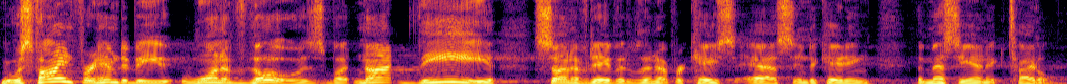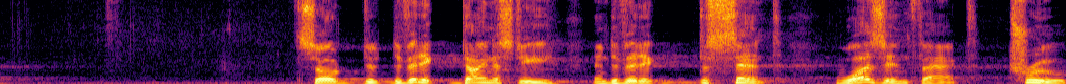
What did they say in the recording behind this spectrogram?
It was fine for him to be one of those, but not the son of David with an uppercase S indicating the messianic title. So, Davidic dynasty and Davidic descent was in fact true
